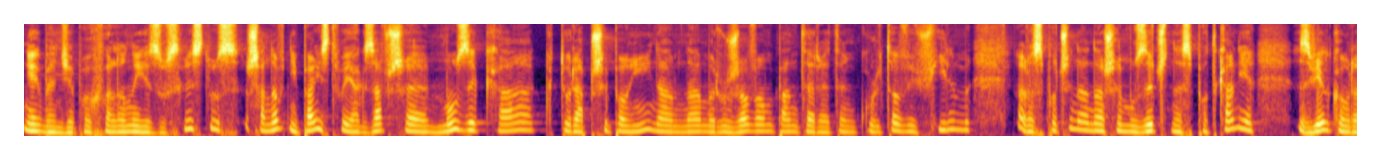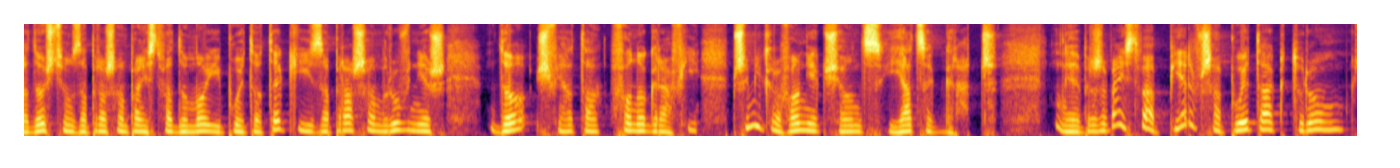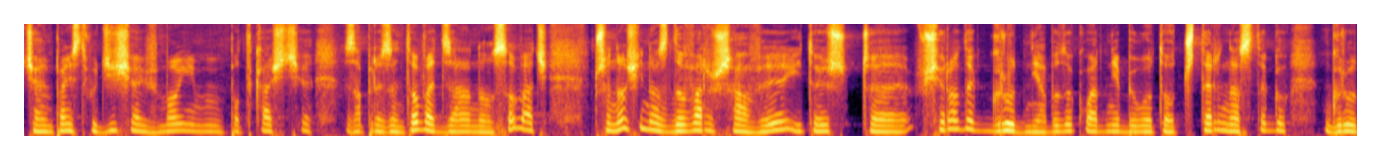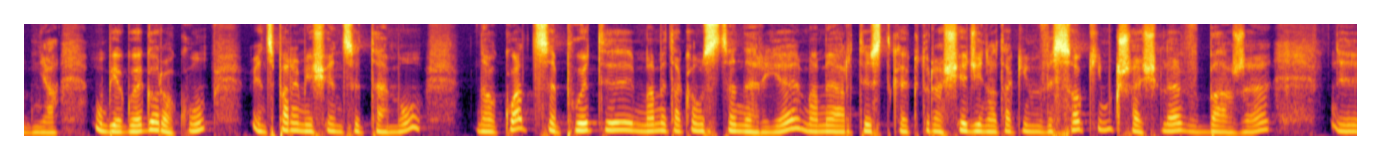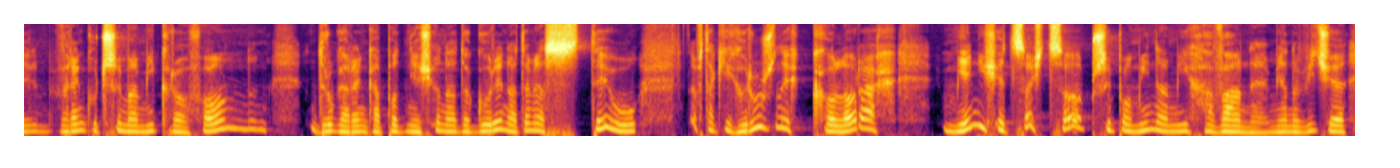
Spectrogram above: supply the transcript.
Niech będzie pochwalony Jezus Chrystus. Szanowni Państwo, jak zawsze muzyka, która przypomina nam Różową Panterę, ten kultowy film, rozpoczyna nasze muzyczne spotkanie. Z wielką radością zapraszam Państwa do mojej płytoteki zapraszam również do świata fonografii. Przy mikrofonie ksiądz Jacek Gracz. E, proszę Państwa, pierwsza płyta, którą chciałem Państwu dzisiaj w moim podcaście zaprezentować, zaanonsować, przenosi nas do Warszawy i to jeszcze w środek grudnia, bo dokładnie było to 14 grudnia ubiegłego roku, więc parę miesięcy temu. Na okładce płyty mamy taką scenerię. Mamy artystkę, która siedzi na takim wysokim krześle w barze. W ręku trzyma mikrofon, druga ręka podniesiona do góry, natomiast z tyłu w takich różnych kolorach mieni się coś, co przypomina mi Hawanę. Mianowicie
